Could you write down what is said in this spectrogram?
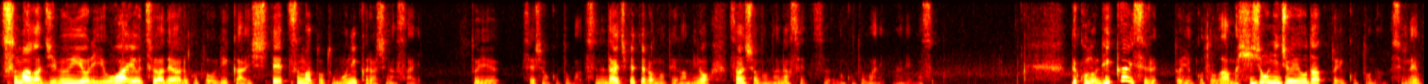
妻が自分より弱い器であることを理解して妻と共に暮らしなさいという聖書の言葉ですね第一ペテロの手紙の3章の7節の言葉になります。でこの理解するということが非常に重要だということなんですよね。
